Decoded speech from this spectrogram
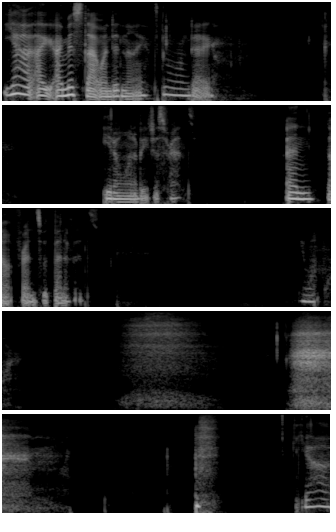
yeah, I, I missed that one, didn't I? It's been a long day. You don't want to be just friends. And not friends with benefits. You want more. Yeah.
